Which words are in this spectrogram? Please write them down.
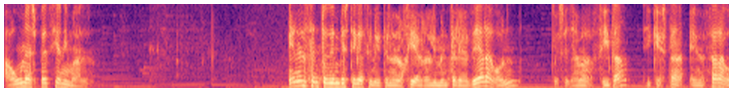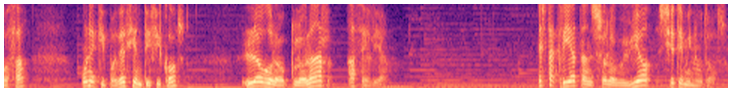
a una especie animal. En el Centro de Investigación y Tecnología Agroalimentaria de Aragón, que se llama CITA y que está en Zaragoza, un equipo de científicos logró clonar a Celia. Esta cría tan solo vivió 7 minutos.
